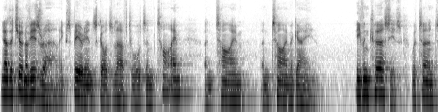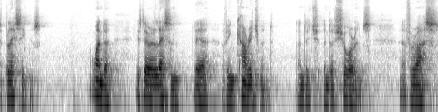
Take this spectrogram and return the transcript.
You know, the children of Israel experienced God's love towards them time and time and time again. Even curses were turned to blessings. I wonder, is there a lesson there of encouragement and, and assurance uh, for us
